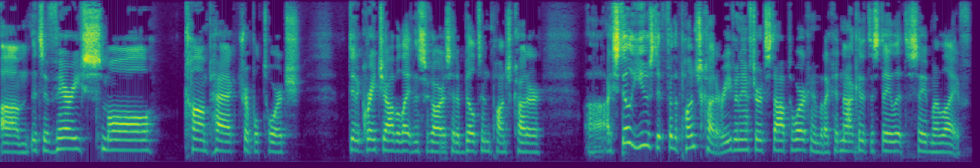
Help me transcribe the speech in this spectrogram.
Um, it's a very small, compact triple torch. Did a great job of lighting the cigars. Had a built-in punch cutter. Uh, I still used it for the punch cutter even after it stopped working, but I could not get it to stay lit to save my life.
